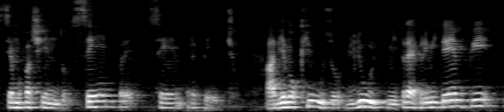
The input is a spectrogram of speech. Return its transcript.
Stiamo facendo sempre, sempre peggio. Abbiamo chiuso gli ultimi tre primi tempi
